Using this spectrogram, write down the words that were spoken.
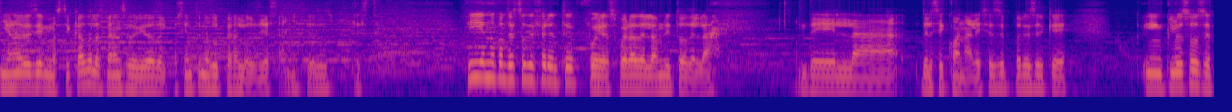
Y una vez diagnosticado, la esperanza de vida del paciente no supera los 10 años. Eso es triste. Y en un contexto diferente, pues fuera del ámbito de la, de la, del psicoanálisis, se puede decir que incluso se,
